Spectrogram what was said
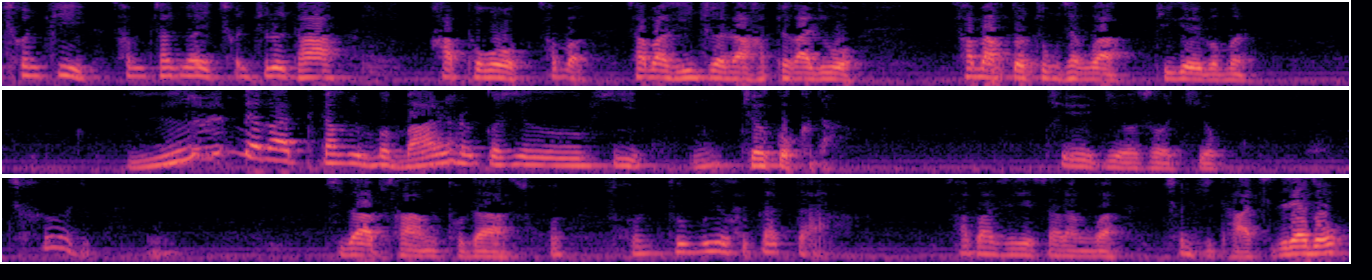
천취, 삼천가의 천취를 다 합하고 삼아, 삼아서 인치가 다 합해가지고 사막도 중생과 비교해 보면 열매가 당연히 뭐 말할 것이 없이 응? 적고 크다. 죄지어서 지옥 처 응? 지갑 상토다 손, 손투부에 흙 같다. 사바세계 사람과 천취 다 치더라도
